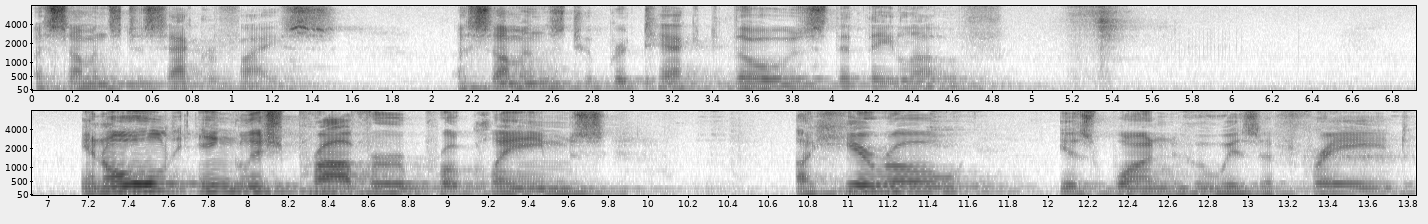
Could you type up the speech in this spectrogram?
a summons to sacrifice, a summons to protect those that they love. An old English proverb proclaims a hero is one who is afraid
